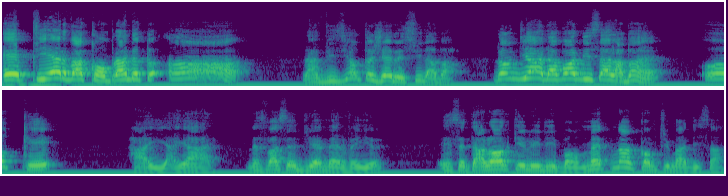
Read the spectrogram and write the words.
Et Pierre va comprendre que, ah, la vision que j'ai reçue là-bas. Donc Dieu a d'abord dit ça là-bas. Hein? Ok. Aïe, aïe, aïe. N'est-ce pas ce Dieu est merveilleux? Et c'est alors qu'il lui dit, bon, maintenant, comme tu m'as dit ça,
